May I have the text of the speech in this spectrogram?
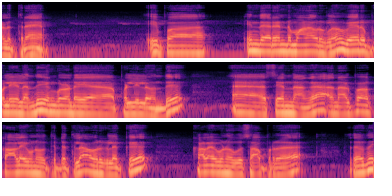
அழுத்துகிறேன் இப்போ இந்த ரெண்டு மாணவர்களும் வேறு பள்ளியிலேருந்து எங்களுடைய பள்ளியில் வந்து சேர்ந்தாங்க. அதனால் இப்போ காலை உணவு திட்டத்தில் அவர்களுக்கு காலை உணவு சாப்பிட்ற அதாவது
